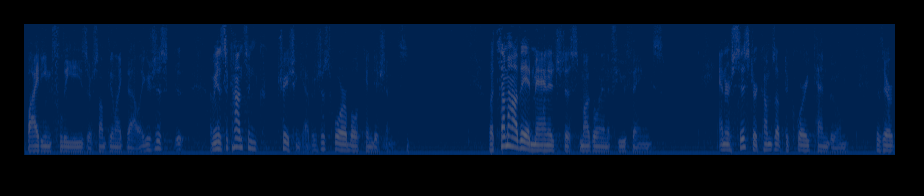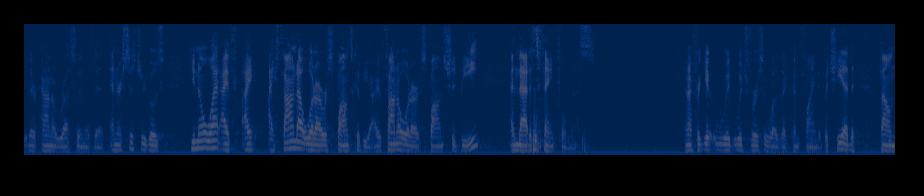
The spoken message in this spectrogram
biting fleas or something like that. Like it was just, I mean, it's a concentration camp. It was just horrible conditions. But somehow they had managed to smuggle in a few things. And her sister comes up to Corrie ten Boom because they're they're kind of wrestling with it. And her sister goes, "You know what? I've, I I found out what our response could be. I found out what our response should be, and that is thankfulness." and I forget which, which, verse it was, I couldn't find it, but she had found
